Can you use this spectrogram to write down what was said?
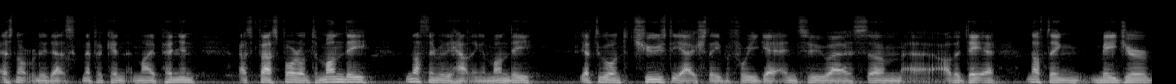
It's not really that significant, in my opinion. Let's fast forward on to Monday. Nothing really happening on Monday. You have to go on to Tuesday actually before you get into uh, some uh, other data. Nothing major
